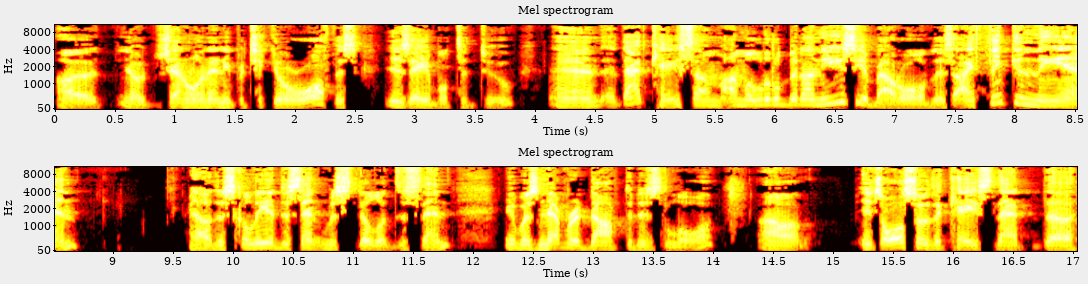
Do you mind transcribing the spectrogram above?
uh, you know, general in any particular office is able to do. And in that case, I'm I'm a little bit uneasy about all of this. I think in the end. Uh, the Scalia dissent was still a dissent. It was never adopted as law. Uh, it's also the case that the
